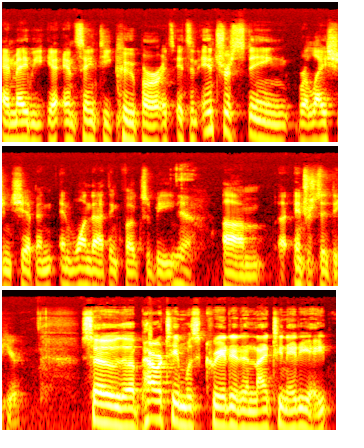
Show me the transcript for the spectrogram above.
and maybe and Santee Cooper. It's, it's an interesting relationship and, and one that I think folks would be yeah. um, uh, interested to hear. So the power team was created in 1988.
